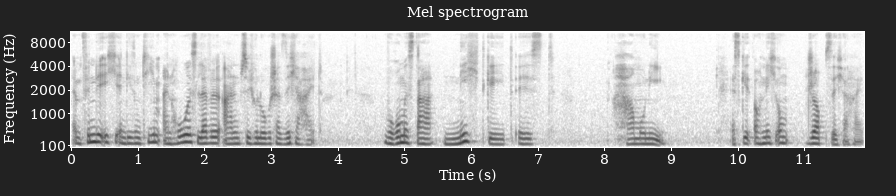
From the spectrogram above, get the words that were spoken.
empfinde ich in diesem Team ein hohes Level an psychologischer Sicherheit. Worum es da nicht geht, ist Harmonie. Es geht auch nicht um Jobsicherheit.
